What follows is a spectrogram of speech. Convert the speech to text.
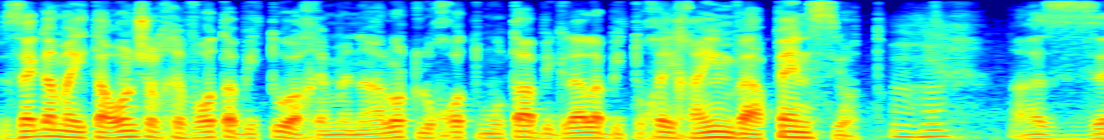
זה גם היתרון של חברות הביטוח, הן מנהלות לוחות תמותה בגלל הביטוחי חיים והפנסיות. Mm-hmm. אז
